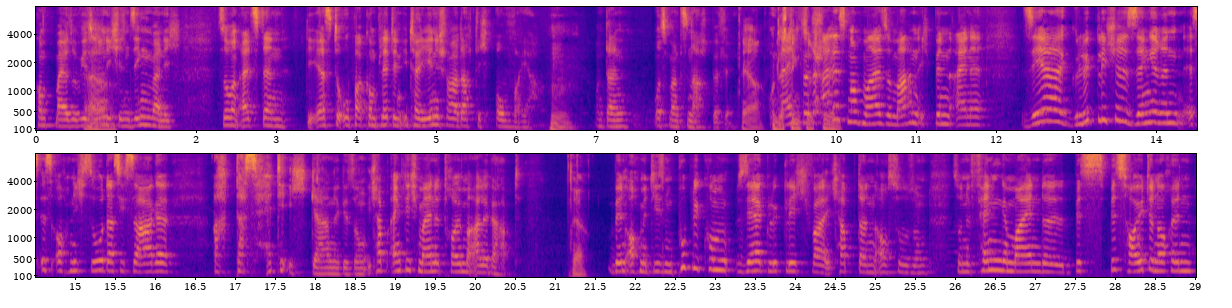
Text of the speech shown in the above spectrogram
Kommt man ja sowieso Ja. nicht hin, singen wir nicht. So, und als dann die erste Oper komplett in Italienisch war, dachte ich, oh weia. Und dann muss man es nachbüffeln. Hm. Ja, und das Nein, klingt ich würde so schön. alles nochmal so machen. Ich bin eine sehr glückliche Sängerin. Es ist auch nicht so, dass ich sage, ach, das hätte ich gerne gesungen. Ich habe eigentlich meine Träume alle gehabt. Ja. Bin auch mit diesem Publikum sehr glücklich, weil ich habe dann auch so, so, so eine Fangemeinde bis, bis heute noch hin.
